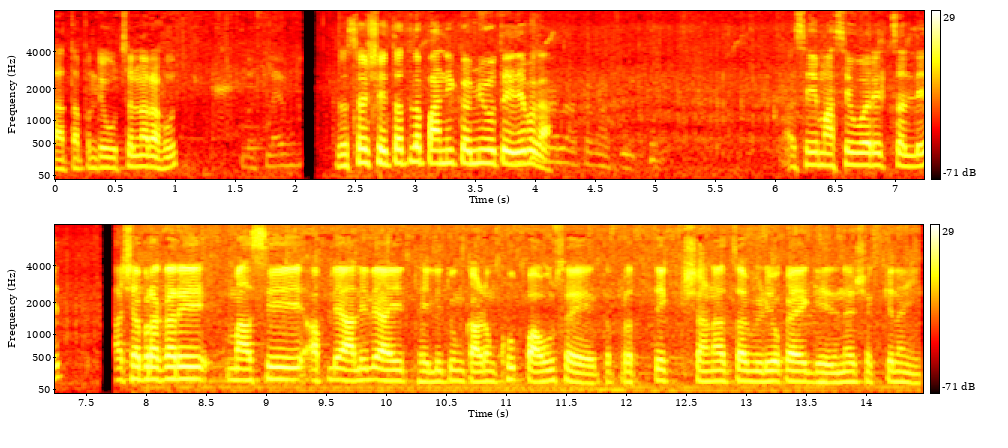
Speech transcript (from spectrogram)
तर आता आपण ते उचलणार आहोत. जसं शेतातलं पाणी कमी होतंय ते बघा. असे मासे वर येत चाललेत. अशा प्रकारे मासे आपले आलेले आहेत. थैलीतून काढून खूप पाऊस आहे. तर प्रत्येक क्षणाचा व्हिडिओ काय घेणं शक्य नाही.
